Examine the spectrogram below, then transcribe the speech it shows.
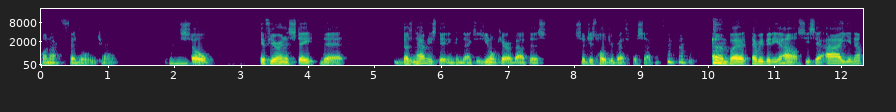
on our federal return. Mhm. So if you're in a state that doesn't have any state income taxes, you don't care about this. So just hold your breath for a second. But everybody else, you say, ah, you know,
